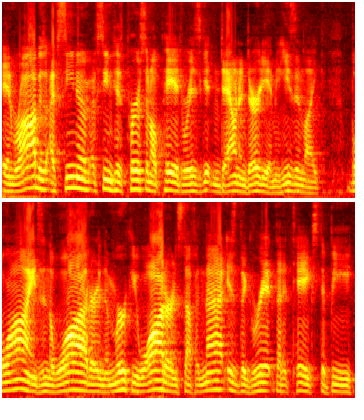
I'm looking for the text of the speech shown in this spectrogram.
And rob is i've seen him i've seen his personal page where he's getting down and dirty. I mean he's in like blinds in the water in the murky water and stuff and that is the grit that it takes to be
